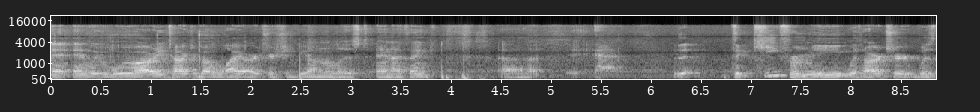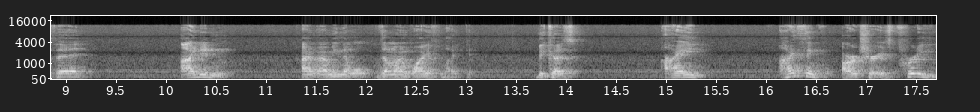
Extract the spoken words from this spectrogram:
and and we, we've already talked about why Archer should be on the list, and I think uh, the, the key for me with Archer was that I didn't, I, I mean, that, that my wife liked it. Because I, I think Archer is pretty,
